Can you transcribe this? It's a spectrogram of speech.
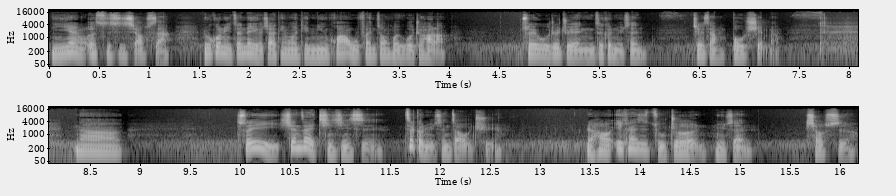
你一样有二十四小时啊。如果你真的有家庭问题，你花五分钟回我就好了。所以我就觉得你这个女生就这样 bullshit 嘛。那所以现在情形是，这个女生找我去，然后一开始主角的女生消失了，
